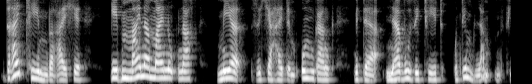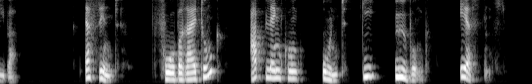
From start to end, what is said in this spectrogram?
Drei Themenbereiche geben meiner Meinung nach mehr Sicherheit im Umgang mit der Nervosität und dem Lampenfieber. Das sind Vorbereitung, Ablenkung und die Übung. Erstens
